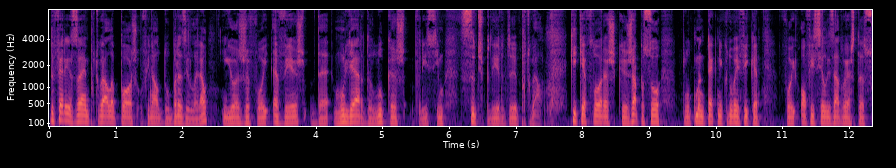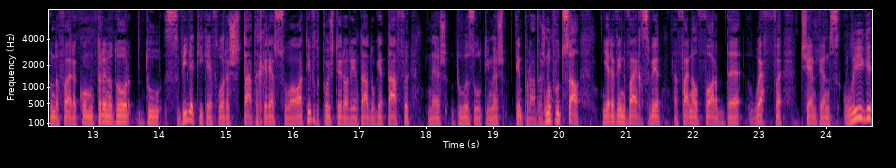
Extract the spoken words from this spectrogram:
de férias em Portugal após o final do Brasileirão e hoje foi a vez da mulher de Lucas Veríssimo se despedir de Portugal. Kike Flores, que já passou pelo comando técnico do Benfica, foi oficializado esta segunda-feira como treinador do Sevilha. Kike Flores está de regresso ao ativo depois de ter orientado o Getafe nas duas últimas temporadas. No futsal, Yerevan vai receber a Final Four da UEFA Champions League.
